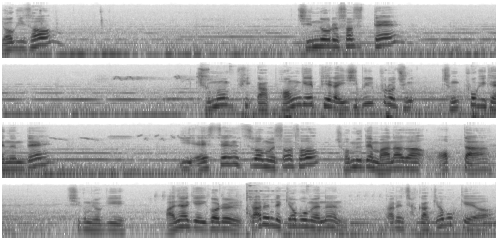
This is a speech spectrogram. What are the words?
여기서 진노를 썼을 때 주문 피, 아 번개 피해가 21% 증, 증폭이 되는데 이 에센스엄을 써서 점유된 만화가 없다. 지금 여기 만약에 이거를 다른 데 껴보면은 다른 잠깐 껴볼게요.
